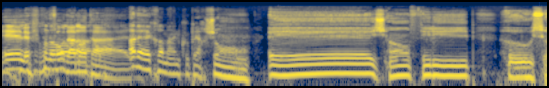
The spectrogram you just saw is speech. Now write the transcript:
et le fondamental. Fondamental. Avec Roman Couperchon et Jean-Philippe Rousseau.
